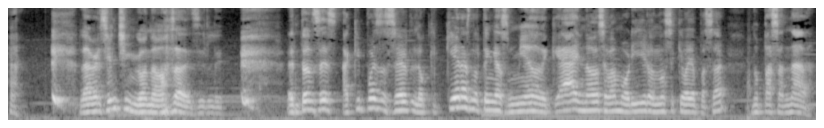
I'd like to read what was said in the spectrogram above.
La versión chingona, vamos a decirle. Entonces, aquí puedes hacer lo que quieras, no tengas miedo de que, ay, no, se va a morir o no sé qué vaya a pasar. No pasa nada.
